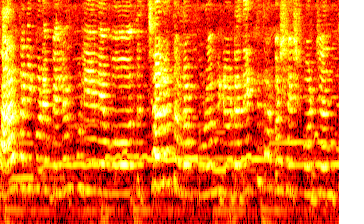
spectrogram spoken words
তাড়াতাড়ি করে বেলুন ফুলিয়ে নেব। তো চলো তোমরা পুরো ভিডিওটা দেখতে থাকো শেষ পর্যন্ত।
